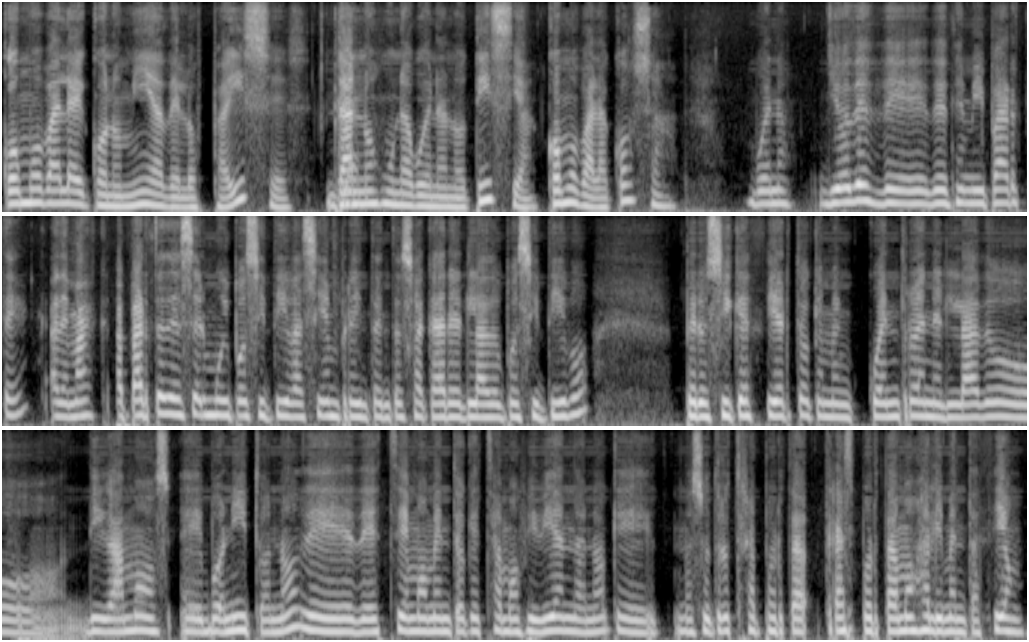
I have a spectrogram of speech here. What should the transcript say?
cómo va la economía de los países. Danos una buena noticia. ¿Cómo va la cosa? Bueno, yo desde, desde mi parte, además, aparte de ser muy positiva, siempre intento sacar el lado positivo, pero sí que es cierto que me encuentro en el lado, digamos, eh, bonito ¿no? de, este momento que estamos viviendo, ¿no? que nosotros transportamos alimentación.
